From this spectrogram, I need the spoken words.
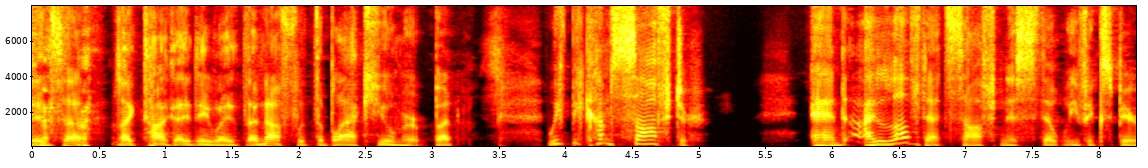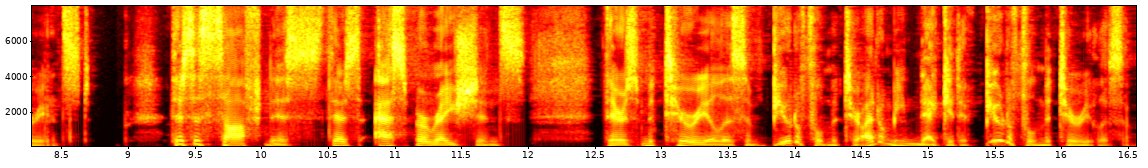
It's uh, like talk anyway. Enough with the black humor, but we've become softer, and I love that softness that we've experienced. There's a softness, there's aspirations, there's materialism, beautiful material. I don't mean negative, beautiful materialism.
